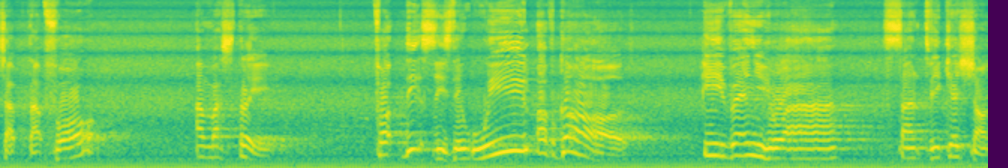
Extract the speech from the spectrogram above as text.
Chapter 4 and verse 3. For this is the will of God, even your sanctification,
